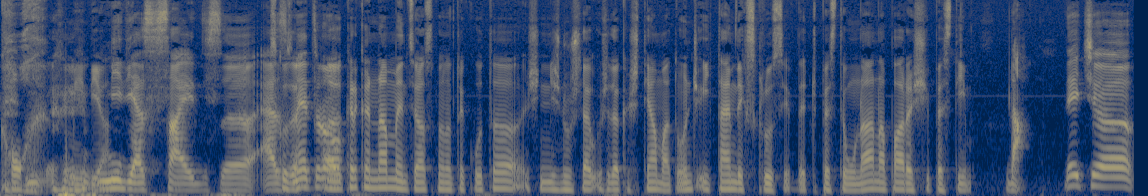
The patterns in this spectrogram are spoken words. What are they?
Koch Media. Media's sides uh, as Scuze, Metro. uh, cred că n-am menționat săptămâna trecută și nici nu știu, știu dacă știam atunci, e timed exclusive, deci peste un an apare și pe Steam. Da. Deci, uh,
